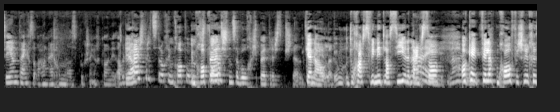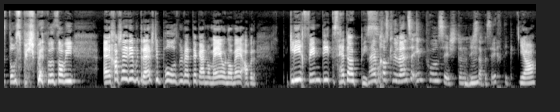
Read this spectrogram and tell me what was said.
sehe und denke so, ah nein, komm mal, das brauchst du eigentlich gar nicht. Aber dann Ja. geistert es doch im Kopf und Im Kopf spätestens eine Woche später hast du es bestellt. Genau. Du kannst es wie nicht lassen und dann Nein, denkst du so, nein. okay, vielleicht beim Kauf ist vielleicht ein dummes Beispiel, so wie, äh, kannst du nicht immer den ersten Impuls, wir wollen ja gerne noch mehr und noch mehr, aber gleich finde ich, das hat etwas. Nein, aber ich habe das Gefühl, wenn es ein Impuls ist, dann Mhm. ist es eben das Richtige. Ja.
